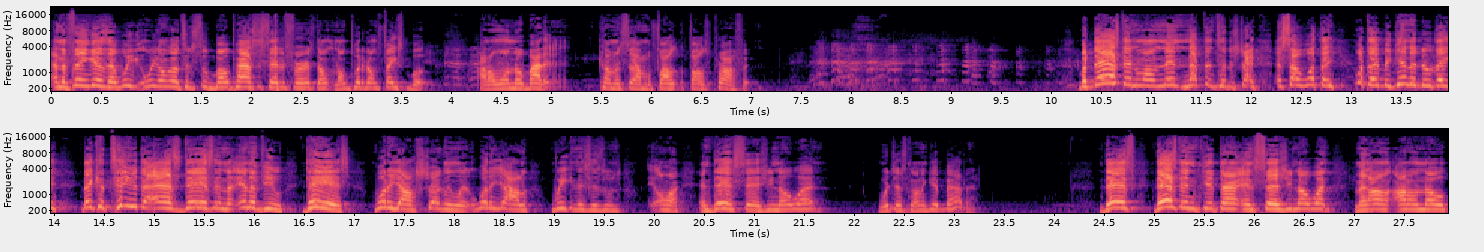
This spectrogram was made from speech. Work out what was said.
and the thing is that we, we're going to go to the Super Bowl. Pastor said it first. Don't, don't put it on Facebook. I don't want nobody coming and say I'm a false, false prophet. But Dez didn't want nothing to distract. And so what they what they begin to do, they they continue to ask Dez in the interview, Dez, what are y'all struggling with? What are y'all weaknesses are? And Dez says, you know what? We're just gonna get better. Dez, Dez didn't get there and says, you know what, man, I don't, I don't know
